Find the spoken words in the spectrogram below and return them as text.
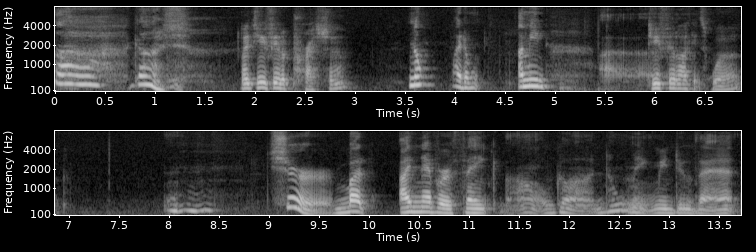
Ah, gosh, Like, do you feel a pressure? no, I don't. I mean, Do you feel like it's work? Mm-hmm. Sure, but I never think, oh God, don't make me do that.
